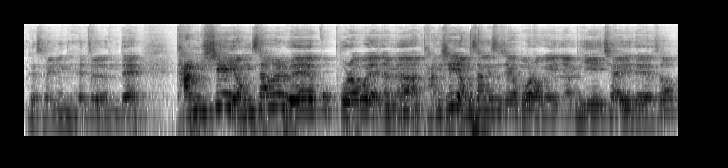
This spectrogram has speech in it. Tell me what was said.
그래서 이런 게 해드렸는데 당시의 영상을 왜 꼭 보라고 했냐면 당시의 영상에서 제가 뭐라고 했냐면 BHI에 대해서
